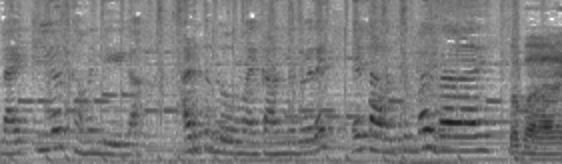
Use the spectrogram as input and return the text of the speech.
ലൈക്ക് ചെയ്യുക കമന്റ് ചെയ്യുക. അടുത്ത ബ്ലോഗുമായി കാണുന്നതുവരെ എല്ലാവർക്കും ബൈ ബൈ ബൈ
